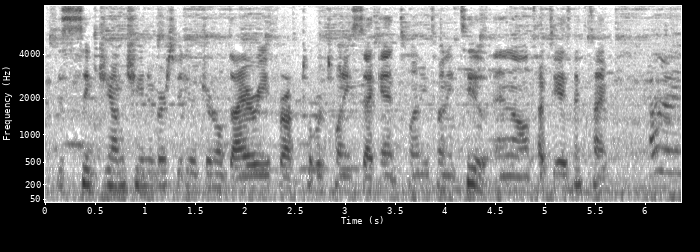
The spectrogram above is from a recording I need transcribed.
This is Sacred Geometry Universe Video Journal Diary for October 22nd, 2022. And I'll talk to you guys next time. Bye.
